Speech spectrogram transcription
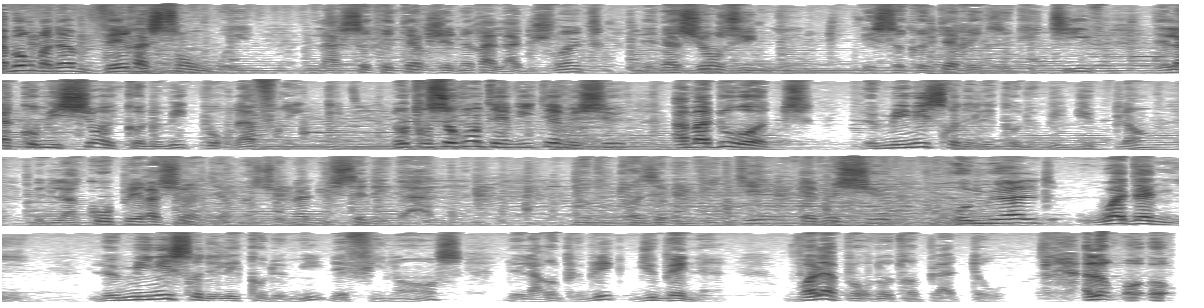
D'abord Madame Vera Songwe, la secrétaire générale adjointe des Nations Unies et secrétaire exécutive de la Commission économique pour l'Afrique. Notre second invité, M. Amadou Hott, le ministre de l'économie, du plan et de la coopération internationale du Sénégal. Notre troisième invité est M. Romuald Ouadani, le ministre de l'économie, des finances de la République du Bénin. Voilà pour notre plateau. Alors, oh, oh,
